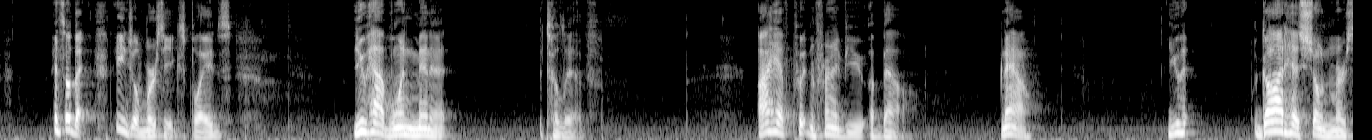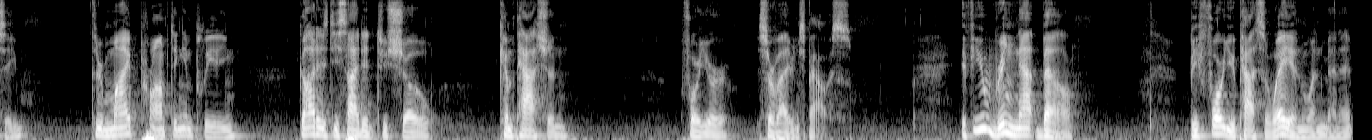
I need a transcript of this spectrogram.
and so the, the angel of mercy explains, you have one minute to live. I have put in front of you a bell. Now, you, God has shown mercy through my prompting and pleading. God has decided to show compassion for your surviving spouse. If you ring that bell before you pass away in one minute,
